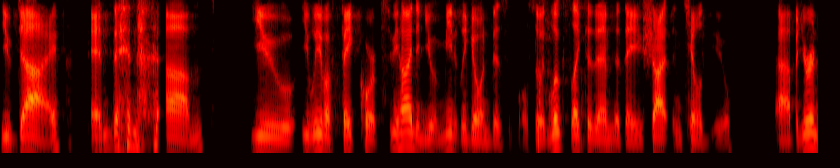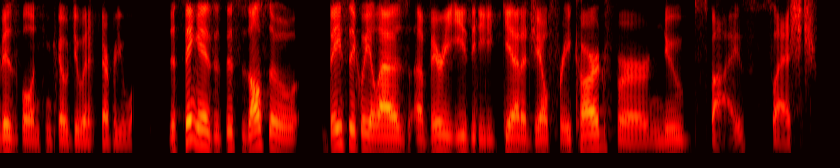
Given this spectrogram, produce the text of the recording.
You die, and then um, you you leave a fake corpse behind and you immediately go invisible. So it looks like to them that they shot and killed you, uh, but you're invisible and can go do whatever you want. The thing is, is this is also basically allows a very easy get out of jail free card for new spies slash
